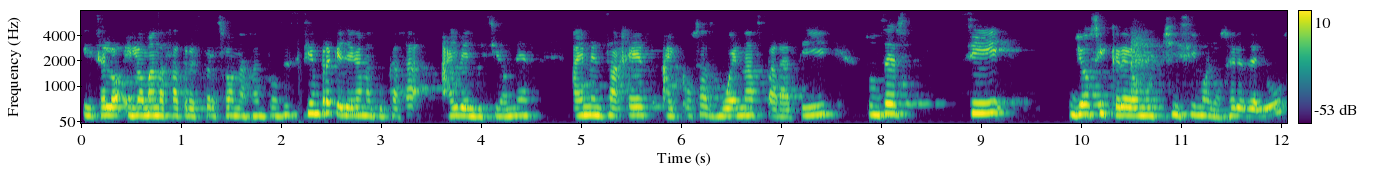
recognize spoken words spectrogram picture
y, se lo, y lo mandas a tres personas. Entonces, siempre que llegan a tu casa hay bendiciones, hay mensajes, hay cosas buenas para ti. Entonces, sí, yo sí creo muchísimo en los seres de luz,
